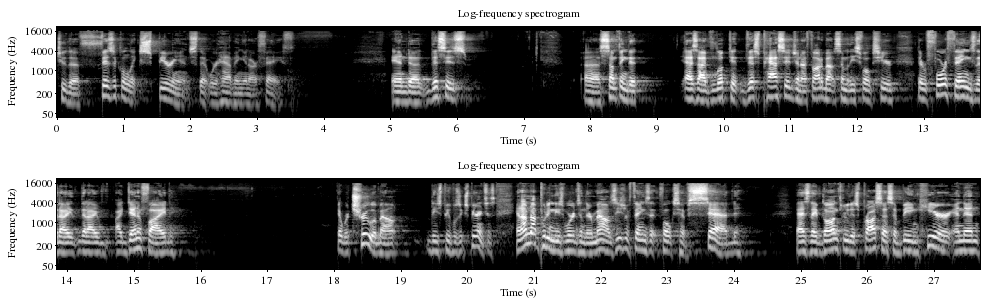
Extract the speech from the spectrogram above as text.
to the physical experience that we're having in our faith. And uh, this is uh, something that, as I've looked at this passage and I thought about some of these folks here, there are four things that I, that I identified that were true about these people's experiences. And I'm not putting these words in their mouths, these are things that folks have said as they've gone through this process of being here and then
